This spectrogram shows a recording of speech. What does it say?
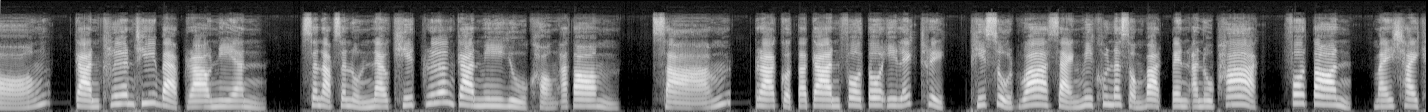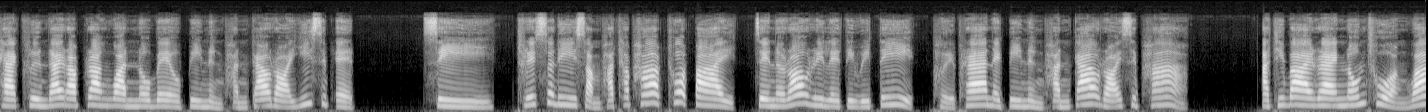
2. การเคลื่อนที่แบบราวเนียน สนับสนุนแนวคิดเรื่องการมีอยู่ของอะตอม 3. ปรากฏการณ์โฟโตอิเล็กทริก พิสูจน์ว่าแสงมีคุณสมบัติเป็นอนุภาค โฟตอน ไม่ใช่แค่คลื่นได้รับรางวัลโนเบลปี 1921 4. ทฤษฎีสัมพัทธภาพทั่วไป General Relativity เผยแพร่ในปี 1915 อธิบายแรงโน้มถ่วงว่า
